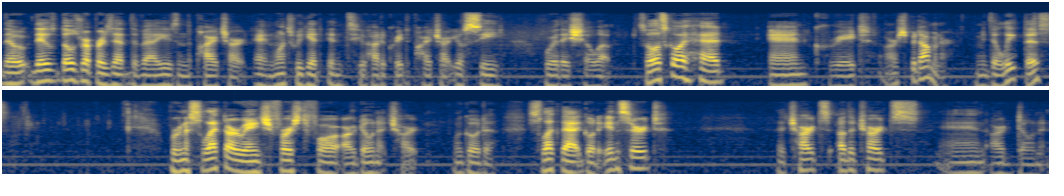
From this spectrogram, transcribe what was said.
those, those represent the values in the pie chart. And once we get into how to create the pie chart, you'll see where they show up. So let's go ahead and create our speedometer. Let me delete this. We're going to select our range first for our donut chart. We'll go to select that, go to insert, the charts, other charts, and our donut.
